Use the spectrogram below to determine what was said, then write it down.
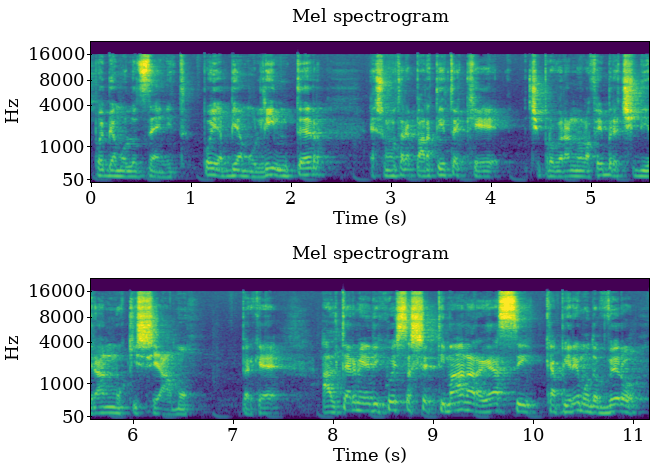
poi abbiamo lo Zenit, poi abbiamo l'Inter e sono tre partite che ci proveranno la febbre e ci diranno chi siamo. Perché al termine di questa settimana, ragazzi, capiremo davvero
